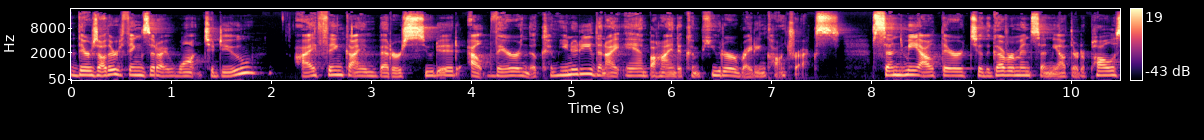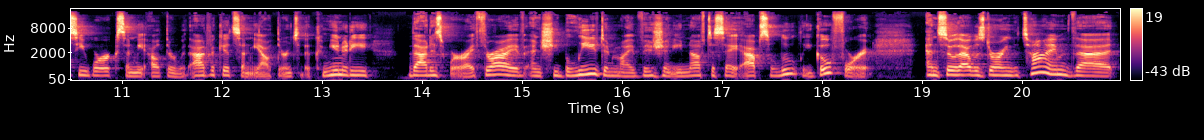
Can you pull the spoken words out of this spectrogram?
there's other things that I want to do I think I am better suited out there in the community than I am behind a computer writing contracts. Send me out there to the government, send me out there to policy work, send me out there with advocates, send me out there into the community. That is where I thrive. And she believed in my vision enough to say, absolutely, go for it. And so that was during the time that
